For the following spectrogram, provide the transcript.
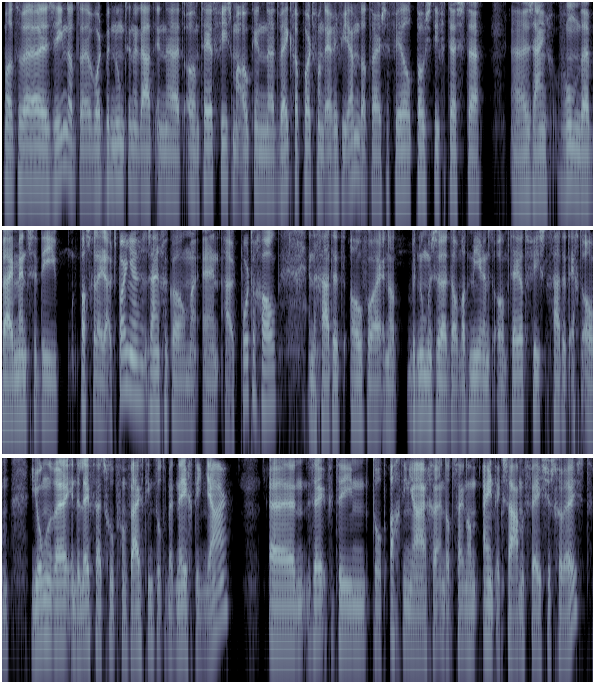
Wat we zien, dat eh, wordt benoemd inderdaad in eh, het OMT-advies, maar ook in het weekrapport van het RIVM, dat er veel positieve testen eh, zijn gevonden bij mensen die pas geleden uit Spanje zijn gekomen en uit Portugal. En dan gaat het over, en dat benoemen ze dan wat meer in het OMT-advies, dan gaat het echt om jongeren in de leeftijdsgroep van 15 tot en met 19 jaar. En 17 tot 18-jarigen, en dat zijn dan eindexamenfeestjes geweest.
